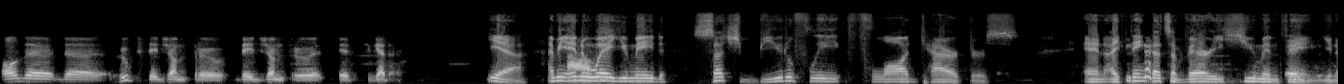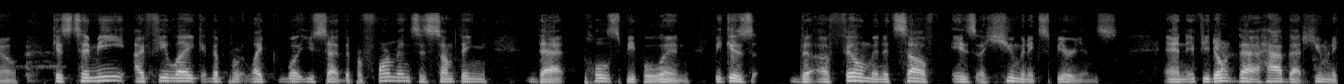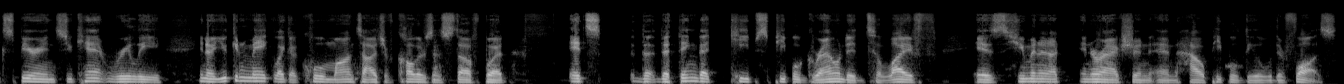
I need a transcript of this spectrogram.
all the the hoops they jump through. They jump through it, it together. Yeah. I mean, in a Um, way, you made such beautifully flawed characters. And I think that's a very human thing, you know, because to me, I feel like the like what you said, the performance is something that pulls people in because the a film in itself is a human experience, and if you don't that have that human experience, you can't really, you know, you can make like a cool montage of colors and stuff, but it's the the thing that keeps people grounded to life is human interaction and how people deal with their flaws.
